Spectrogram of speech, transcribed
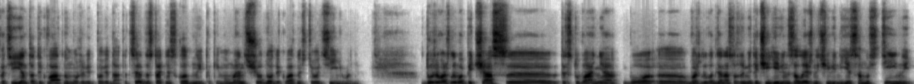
пацієнт адекватно може відповідати. Це достатньо складний такий момент щодо адекватності оцінювання. Дуже важливо під час е, тестування, бо е, важливо для нас розуміти, чи є він залежний, чи він є самостійний.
